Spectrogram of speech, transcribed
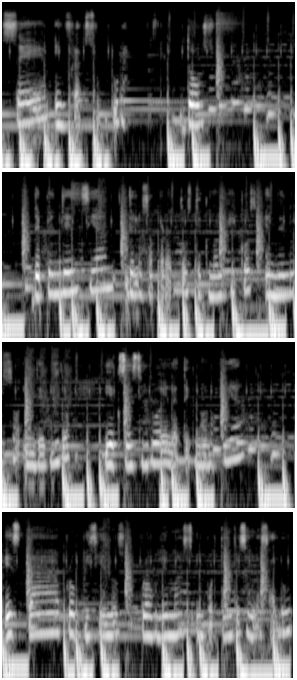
se infraestructura. 2. Dependencia de los aparatos tecnológicos en el uso indebido y excesivo de la tecnología está propiciando problemas importantes en la salud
